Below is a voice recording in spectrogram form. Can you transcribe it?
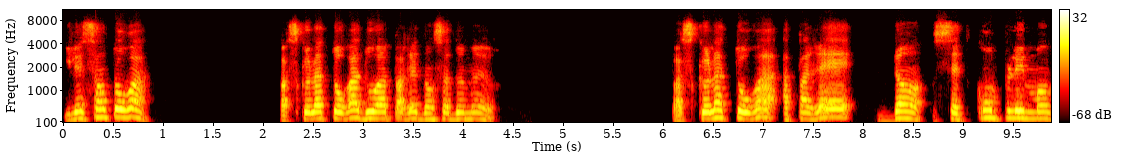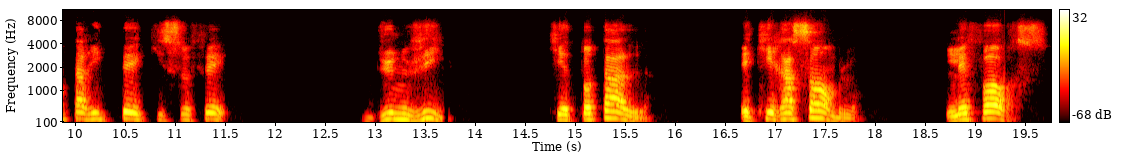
Il est sans Torah. Parce que la Torah doit apparaître dans sa demeure. Parce que la Torah apparaît dans cette complémentarité qui se fait d'une vie qui est totale et qui rassemble les forces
